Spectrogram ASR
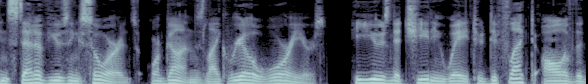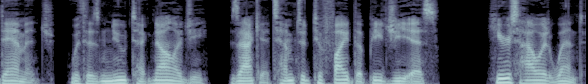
Instead of using swords or guns like real warriors, he used a cheaty way to deflect all of the damage. With his new technology, Zack attempted to fight the PGS. Here's how it went.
